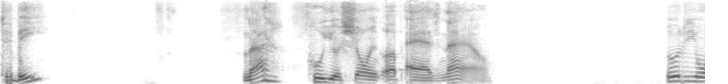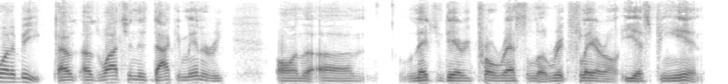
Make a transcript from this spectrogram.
to be? Not who you're showing up as now. Who do you want to be? I was, I was watching this documentary on the um, legendary pro wrestler Ric Flair on ESPN,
